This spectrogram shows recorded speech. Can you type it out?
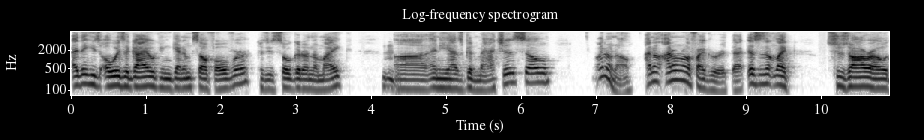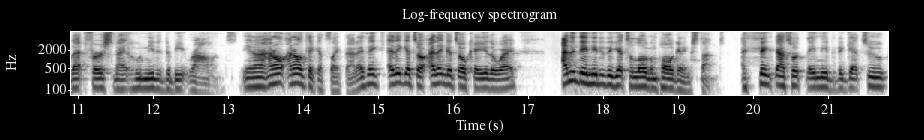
I think he's always a guy who can get himself over because he's so good on the mic, mm-hmm. uh, and he has good matches. So I don't know. I don't. I don't know if I agree with that. This isn't like Cesaro that first night who needed to beat Rollins. You know, I don't I don't think it's like that. I think I think it's I think it's okay either way. I think they needed to get to Logan Paul getting stunned. I think that's what they needed to get to.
